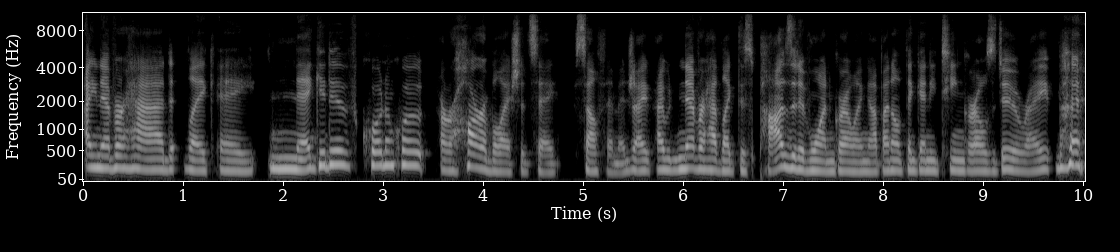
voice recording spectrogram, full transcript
I never had like a negative quote unquote or horrible, I should say, self image. I, I would never had like this positive one growing up. I don't think any teen girls do, right? But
